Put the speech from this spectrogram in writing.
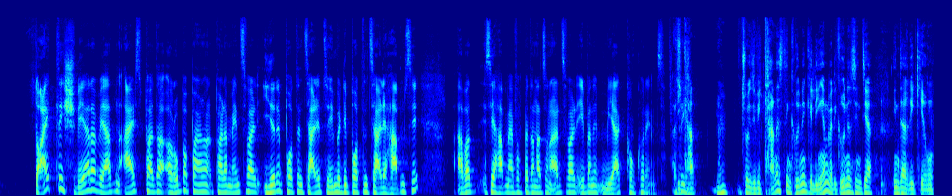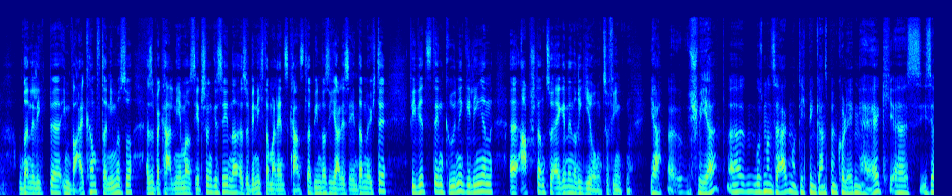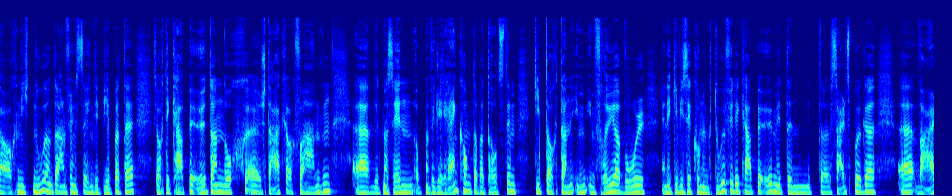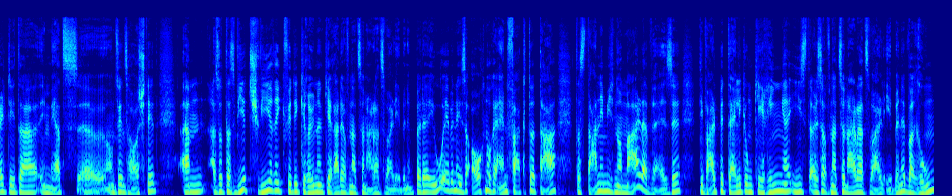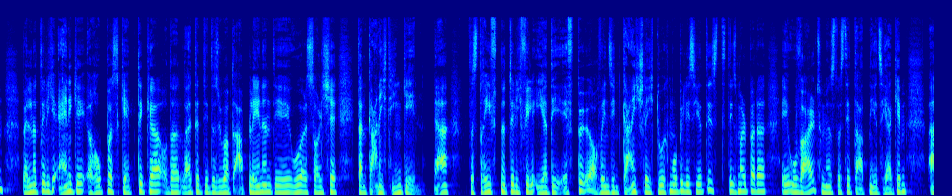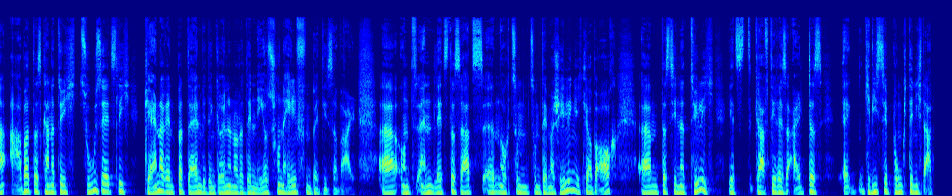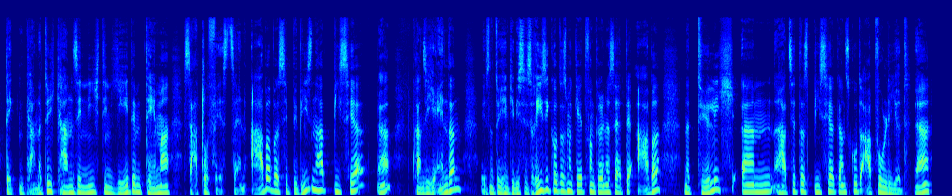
deutlich schwerer werden als bei der Europaparlamentswahl ihre Potenziale zu heben, weil die Potenziale haben sie. Aber sie haben einfach bei der Nationalratswahl-Ebene mehr Konkurrenz. Also ich kann, hm? Entschuldigung, wie kann es den Grünen gelingen? Weil die Grünen sind ja in der Regierung. Und dann erlebt er im Wahlkampf dann immer so, also bei Karl Niemann jetzt schon gesehen, ne? also wenn ich da mal eins Kanzler bin, was ich alles ändern möchte, wie wird es den Grünen gelingen, äh, Abstand zur eigenen Regierung zu finden? Ja, äh, schwer, äh, muss man sagen. Und ich bin ganz beim Kollegen Hayek. Es ist ja auch nicht nur unter Anführungszeichen die Bierpartei, es ist auch die KPÖ dann noch stark auch vorhanden. Wird man sehen, ob man wirklich reinkommt, aber trotzdem gibt auch dann im, im Frühjahr wohl eine gewisse Konjunktur für die KPÖ mit, den, mit der Salzburger äh, Wahl, die da im März äh, uns ins Haus steht. Ähm, also das wird schwierig für die Grünen, gerade auf Nationalratswahlebene. Bei der EU-Ebene ist auch noch ein Faktor da, dass da nämlich normalerweise die Wahlbeteiligung geringer ist als auf Nationalratswahlebene. Warum? Weil natürlich einige Europaskeptiker oder Leute, die das überhaupt ablehnen, die EU als solche, dann gar nicht hingehen. Ja, das trifft natürlich viel eher die FPÖ, auch wenn sie gar nicht schlecht durchmobilisiert ist, diesmal bei der EU-Wahl, zumindest was die Daten jetzt hergeben. Äh, aber das kann natürlich zusätzlich kleineren Parteien wie den Grünen oder den Neos schon helfen bei dieser Wahl. Äh, und ein letzter Satz äh, noch zum, zum Thema Schilling. Ich glaube auch, ähm, dass sie natürlich jetzt Kraft ihres Alters gewisse Punkte nicht abdecken kann. Natürlich kann sie nicht in jedem Thema sattelfest sein. Aber was sie bewiesen hat bisher, ja, kann sich ändern, ist natürlich ein gewisses Risiko, dass man geht von grüner Seite, aber natürlich ähm, hat sie das bisher ganz gut abvoliert. Ja?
